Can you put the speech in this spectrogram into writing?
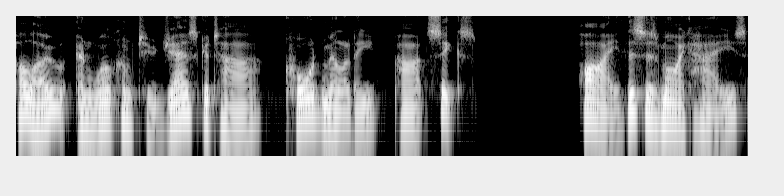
Hello and welcome to Jazz Guitar Chord Melody Part 6. Hi, this is Mike Hayes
